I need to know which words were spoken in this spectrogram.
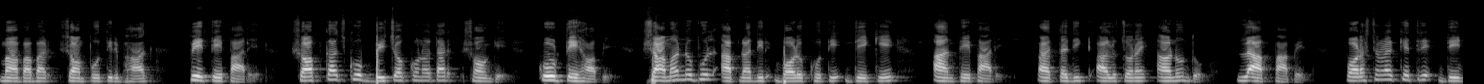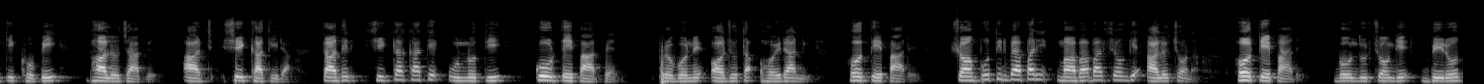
মা বাবার সম্পত্তির ভাগ পেতে পারে। সব কাজ খুব বিচক্ষণতার সঙ্গে করতে হবে। সামান্য ভুল আপনাদের বড় ক্ষতি ডেকে আনতে পারে। অত্যাধিক আলোচনায় আনন্দ লাভ পাবেন। পড়াশোনার ক্ষেত্রে দিনটি খুবই ভালো যাবে। আজ শিক্ষার্থীরা তাদের শিক্ষা খাতে উন্নতি করতে পারবেন। ভ্রমণে অযথা হয়রানি হতে পারে। সম্পত্তির ব্যাপারে মা বাবার সঙ্গে আলোচনা হতে পারে। বন্ধুর সঙ্গে বিরোধ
